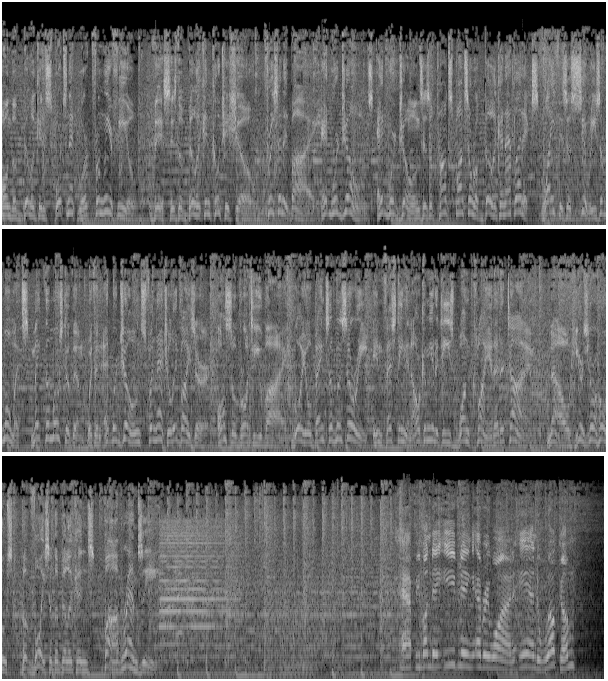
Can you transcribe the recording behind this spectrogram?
On the Billiken Sports Network from Learfield, this is the Billiken Coaches Show, presented by Edward Jones. Edward Jones is a proud sponsor of Billiken Athletics. Life is a series of moments. Make the most of them with an Edward Jones financial advisor. Also brought to you by Royal Banks of Missouri, investing in our communities one client at a time. Now, here's your host, the voice of the Billikens, Bob Ramsey. Happy Monday evening, everyone, and welcome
